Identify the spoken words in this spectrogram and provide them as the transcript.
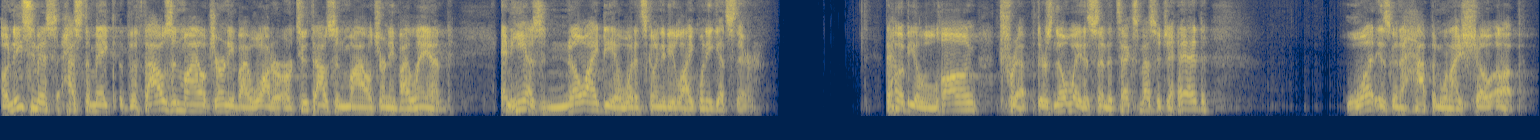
Onesimus has to make the thousand mile journey by water or 2,000 mile journey by land. And he has no idea what it's going to be like when he gets there. That would be a long trip. There's no way to send a text message ahead. What is going to happen when I show up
